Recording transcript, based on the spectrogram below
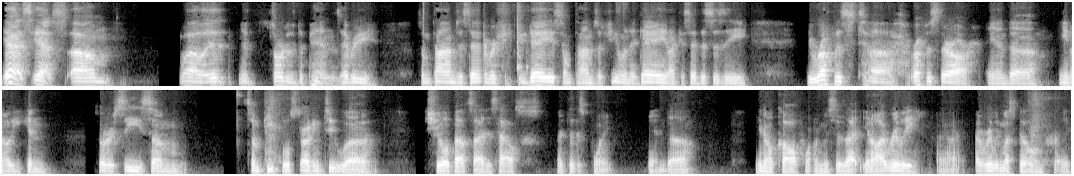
Yes, yes. Um, well, it it sort of depends. Every sometimes it's every few days, sometimes a few in a day. Like I said, this is the the roughest uh, roughest there are, and uh, you know you can sort of see some some people starting to uh, show up outside his house at this point, and uh, you know call for him and says, "I you know I really uh, I really must go. I'm afraid.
